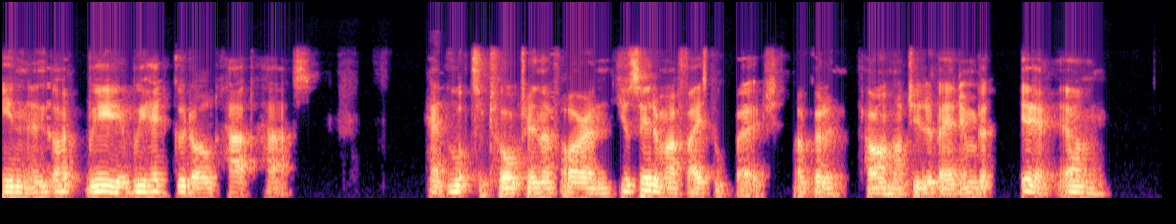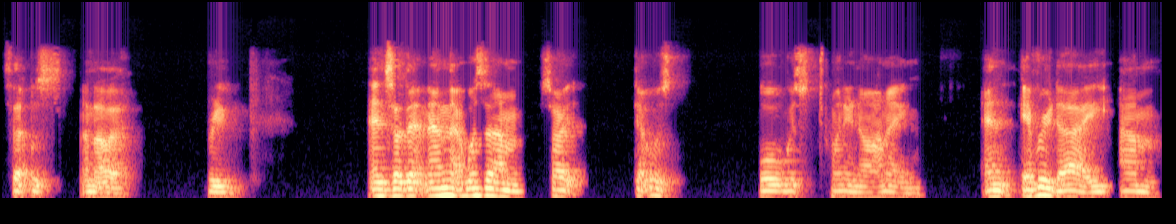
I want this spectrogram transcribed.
in and like we we had good old heart hearts. Had lots of talk during the fire, and you'll see it on my Facebook page. I've got a poem I did about him, but yeah, um, so that was another pretty and so that and that was um so that was August 2019. And every day, um,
